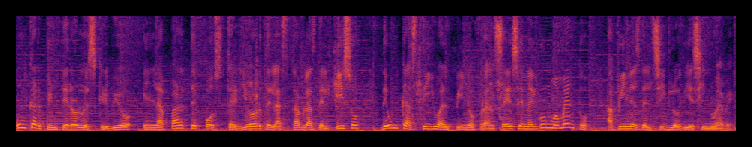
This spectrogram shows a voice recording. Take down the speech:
Un carpintero lo escribió en la parte posterior de las tablas del piso de un castillo alpino francés en algún momento, a fines del siglo XIX.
